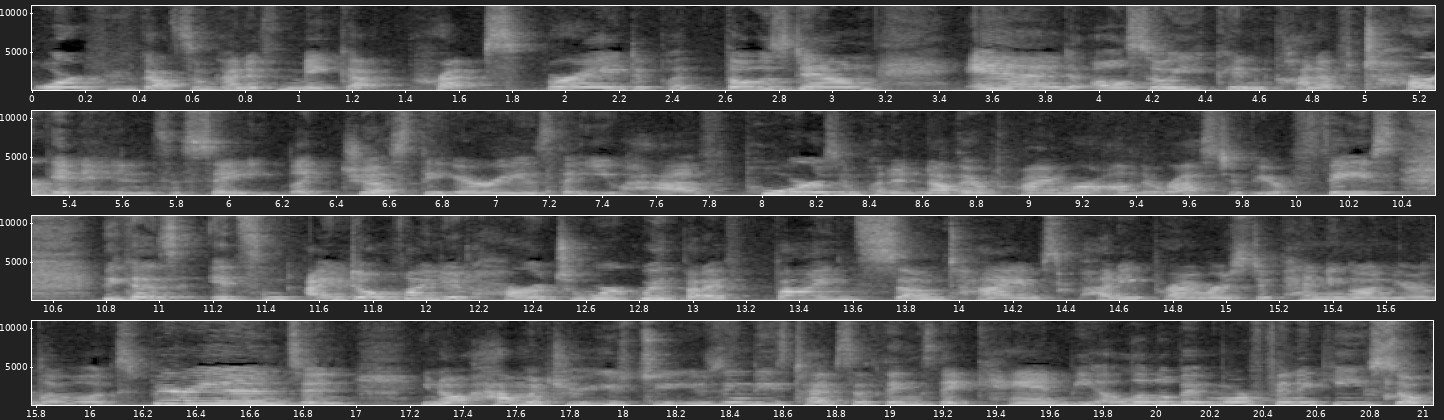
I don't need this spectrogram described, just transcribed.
or if you've got some kind of makeup prep spray to put those down. And also you can kind of target it into say like just the areas that you have pores and put another primer on the rest of your face. Because it's I don't find it hard to work with but I find sometimes putty primers depending on your level of experience and you know how much you're used to using these types of things they can be a little bit more finicky. So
